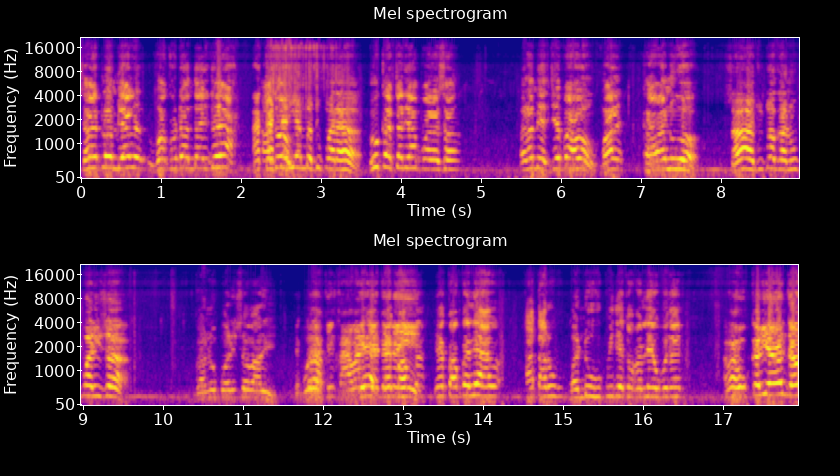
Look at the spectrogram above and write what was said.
સર એટલો મેલ વખોટા અંદાજ જોયા. આ જો. બધું પર હું. કચરિયા પડે છે? મેલ જે પાહો મારે ખાવાનું હો. સર હજુ તો ઘણું પડ્યું છે. ઘણું પડ્યું છે વારી. એ- જગ્યા કોક- નહીં. એ કોક લે આ આ તારું બંડું હૂકવી દે તો લે ઊભો થાય હવે હું કરી આવે છો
